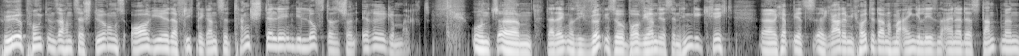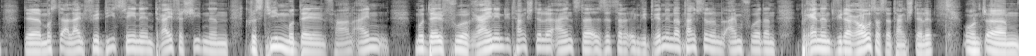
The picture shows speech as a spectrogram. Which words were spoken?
Höhepunkt in Sachen Zerstörungsorgie, da fliegt eine ganze Tankstelle in die Luft, das ist schon irre gemacht. Und ähm, da denkt man sich wirklich so, boah, wie haben die das denn hingekriegt? Äh, ich habe jetzt äh, gerade mich heute da nochmal eingelesen, einer der Stuntmen, der musste allein für die Szene in drei verschiedenen Christine-Modellen fahren. Ein Modell fuhr rein in die Tankstelle, eins, da sitzt er irgendwie drin in der Tankstelle und mit einem fuhr er dann brennend wieder raus aus der Tankstelle. Und ähm,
